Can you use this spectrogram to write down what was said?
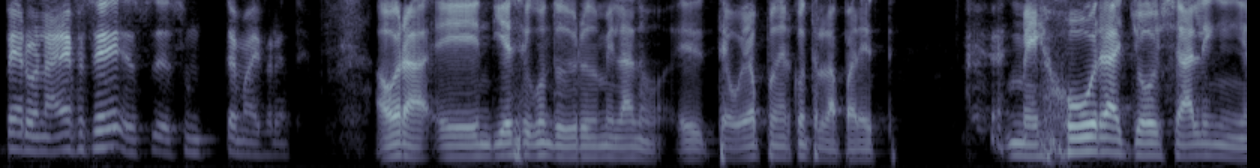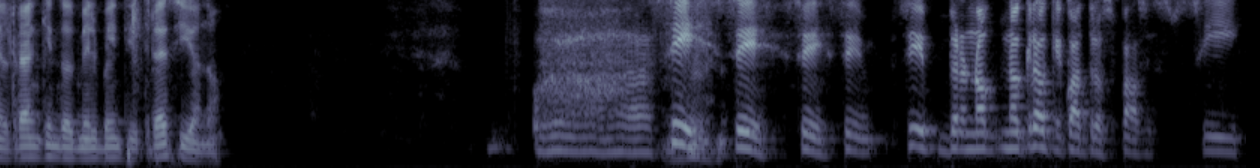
Pero en la FC es, es un tema diferente. Ahora, en 10 segundos, Bruno Milano, eh, te voy a poner contra la pared. ¿Mejora Josh Allen en el ranking 2023, sí o no? Ah, sí, sí, sí, sí, sí, pero no, no creo que cuatro espacios. Sí,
